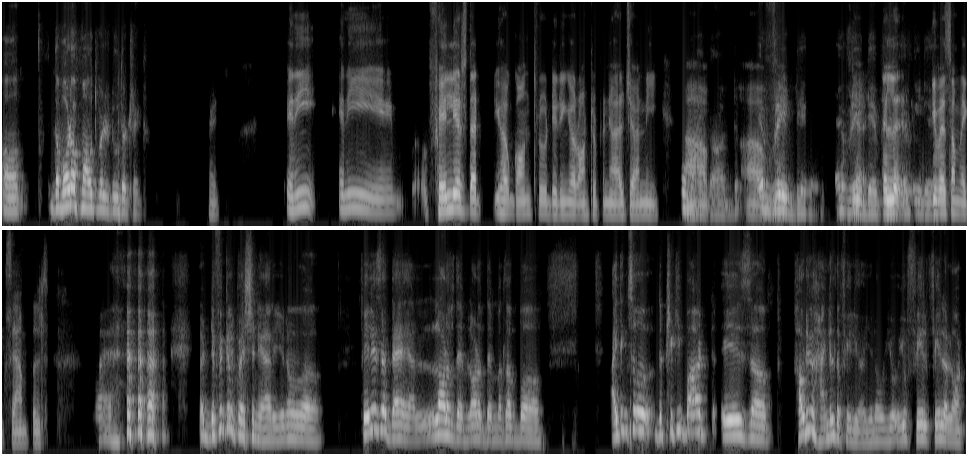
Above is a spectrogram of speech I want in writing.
uh, the word of mouth will do the trick. Right. Any any failures that you have gone through during your entrepreneurial journey? Oh my uh, God. Uh, every day, every yeah, day, every day. Give us some examples. a difficult question here. You know, uh, failures are there a lot of them a lot of them. Matlab, uh, i think so the tricky part is uh, how do you handle the failure? You know you, you fail fail a lot.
